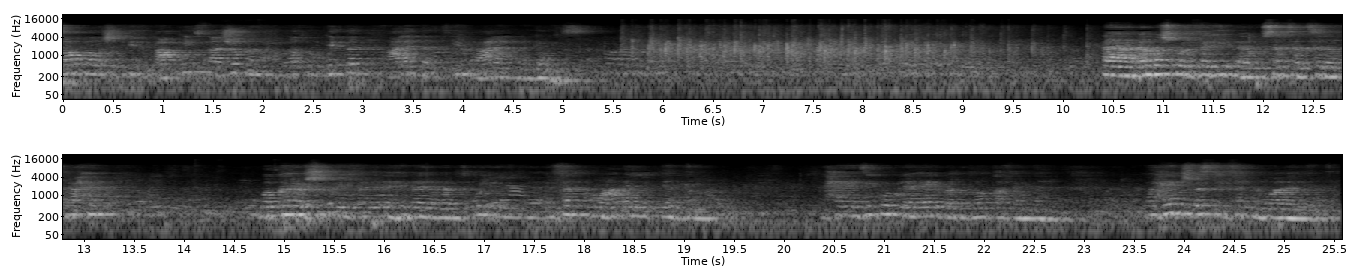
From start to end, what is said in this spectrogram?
صعبة وشديدة التعقيد. فشكرا أنا بشكر فريق آه، مسلسل صلة رحم. وبكرر شكري للفنانة هبة لما بتقول الفن هو عمل جدي الحياة دي كلها يجب أن نتوقف عندها والحقيقة مش بس الفن هو عمل جدي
